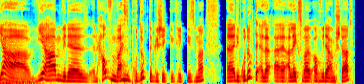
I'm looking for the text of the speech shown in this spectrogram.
Ja, wir haben wieder einen Haufenweise Produkte geschickt gekriegt diesmal. Äh, die Produkte, äh, Alex war auch wieder am Start.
